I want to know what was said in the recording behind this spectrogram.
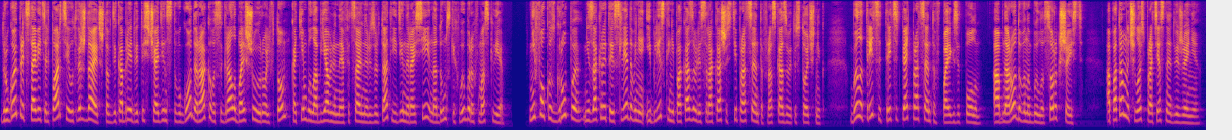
Другой представитель партии утверждает, что в декабре 2011 года Ракова сыграла большую роль в том, каким был объявленный официальный результат «Единой России» на думских выборах в Москве. Ни фокус группы, ни закрытые исследования и близко не показывали 46%, рассказывает источник. Было 30-35% по экзит-полам, а обнародовано было 46%. А потом началось протестное движение –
